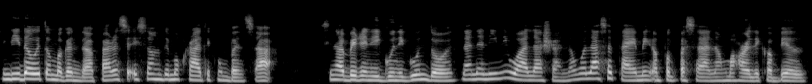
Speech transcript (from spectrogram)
Hindi daw ito maganda para sa isang demokratikong bansa. Sinabi rin ni Gunigundo na naniniwala siya na wala sa timing ang pagpasa ng Maharlika Bill.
